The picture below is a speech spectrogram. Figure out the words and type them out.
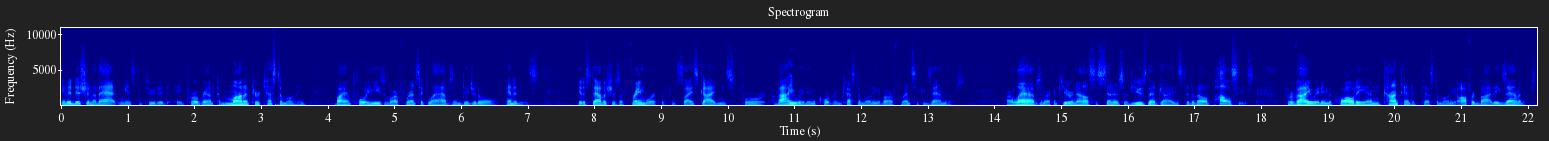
In addition to that, we instituted a program to monitor testimony by employees of our forensic labs and digital entities. It establishes a framework with concise guidance for evaluating the courtroom testimony of our forensic examiners. Our labs and our computer analysis centers have used that guidance to develop policies for evaluating the quality and content of testimony offered by the examiners.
